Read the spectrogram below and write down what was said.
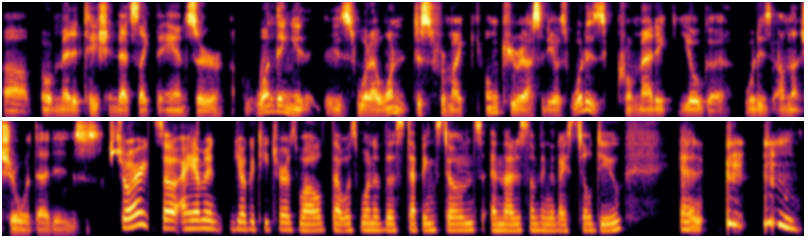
uh, or meditation that's like the answer. One thing is what i want just for my own curiosity was what is chromatic yoga? What is i'm not sure what that is. Sure. So i am a yoga teacher as well. That was one of the stepping stones and that is something that i still do. And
